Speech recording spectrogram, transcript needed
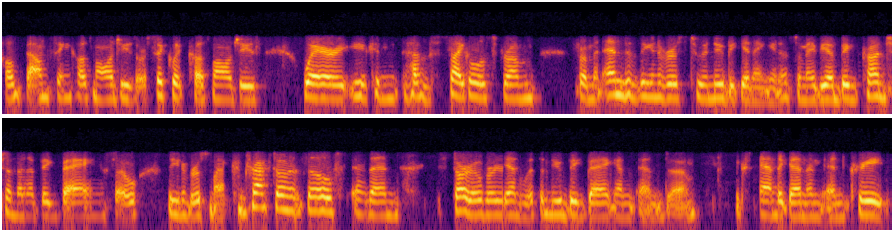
called bouncing cosmologies or cyclic cosmologies, where you can have cycles from from an end of the universe to a new beginning. You know, so maybe a big crunch and then a big bang. So the universe might contract on itself and then start over again with a new Big Bang and, and um, expand again and, and create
